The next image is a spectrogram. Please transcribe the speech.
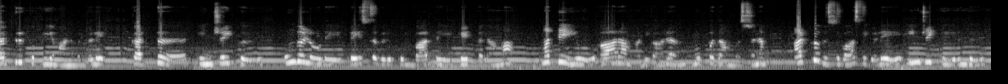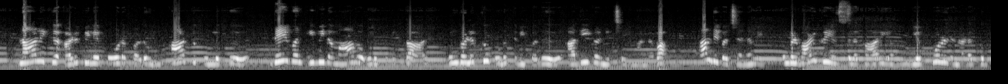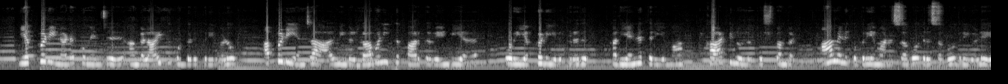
கர்த்தருக்கு பிரியமானவர்களே கர்த்தர் இன்றைக்கு உங்களோட பேசவிருக்கும் வார்த்தையை கேட்கலாமா? மத்தேயு ஆறாம் அதிகாரம் முப்பதாம் வசனம். அற்ப விசுவாசிகளே இன்றைக்கு இருந்து நாளைக்கு அடுப்பிலே போடப்படும் ஆட்டுக்குள்ளுக்கு தேவன் இவ்விதமாக உடுத்துவித்தால் உங்களுக்கு உடுத்துவிப்பது அதிக நிச்சயம் அல்லவா? அந்த வச்சனமே உங்கள் வாழ்க்கையில் சில காரியம் எப்பொழுது நடக்கும்? எப்படி நடக்கும் என்று அங்கள் ஆய்த்து கொண்டிருக்கிறீர்களோ அப்படி என்றால் நீங்கள் கவனித்து பார்க்க வேண்டிய ஒரு எப்படி இருக்கிறது. அது என்ன தெரியுமா? காட்டில் உள்ள புஷ்பங்கள். ஆம் எனக்கு பிரியமான சகோதர சகோதரிகளே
